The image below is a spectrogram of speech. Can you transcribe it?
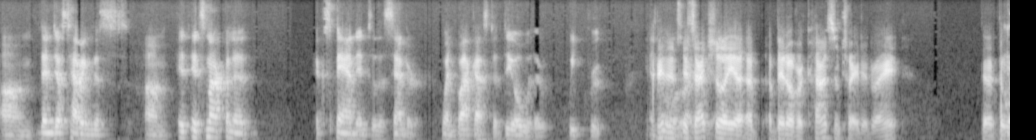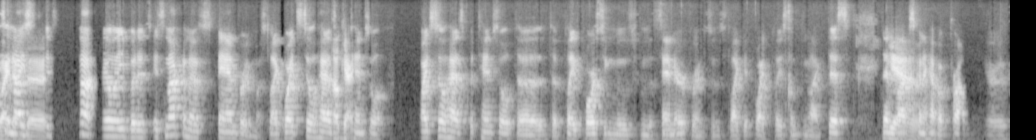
um, then just having this, um, it, it's not going to expand into the center when black has to deal with a weak group. It's, it's actually a, a bit over concentrated, right? The, the white nice, the... It's not really, but it's, it's not going to span very much. Like white still has okay. potential. White still has potential to, to play forcing moves from the center. For instance, like if white plays something like this, then yeah. black's going to have a problem here.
